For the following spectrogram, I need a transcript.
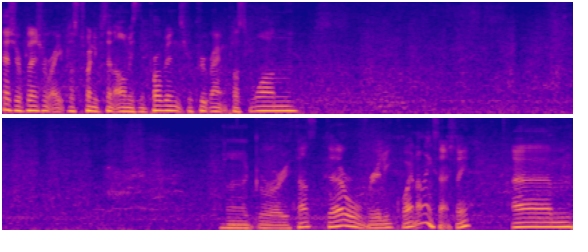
Cash replenishment rate plus 20% armies in the province. Recruit rank plus 1. Uh, growth. That's, they're all really quite nice, actually. Um,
